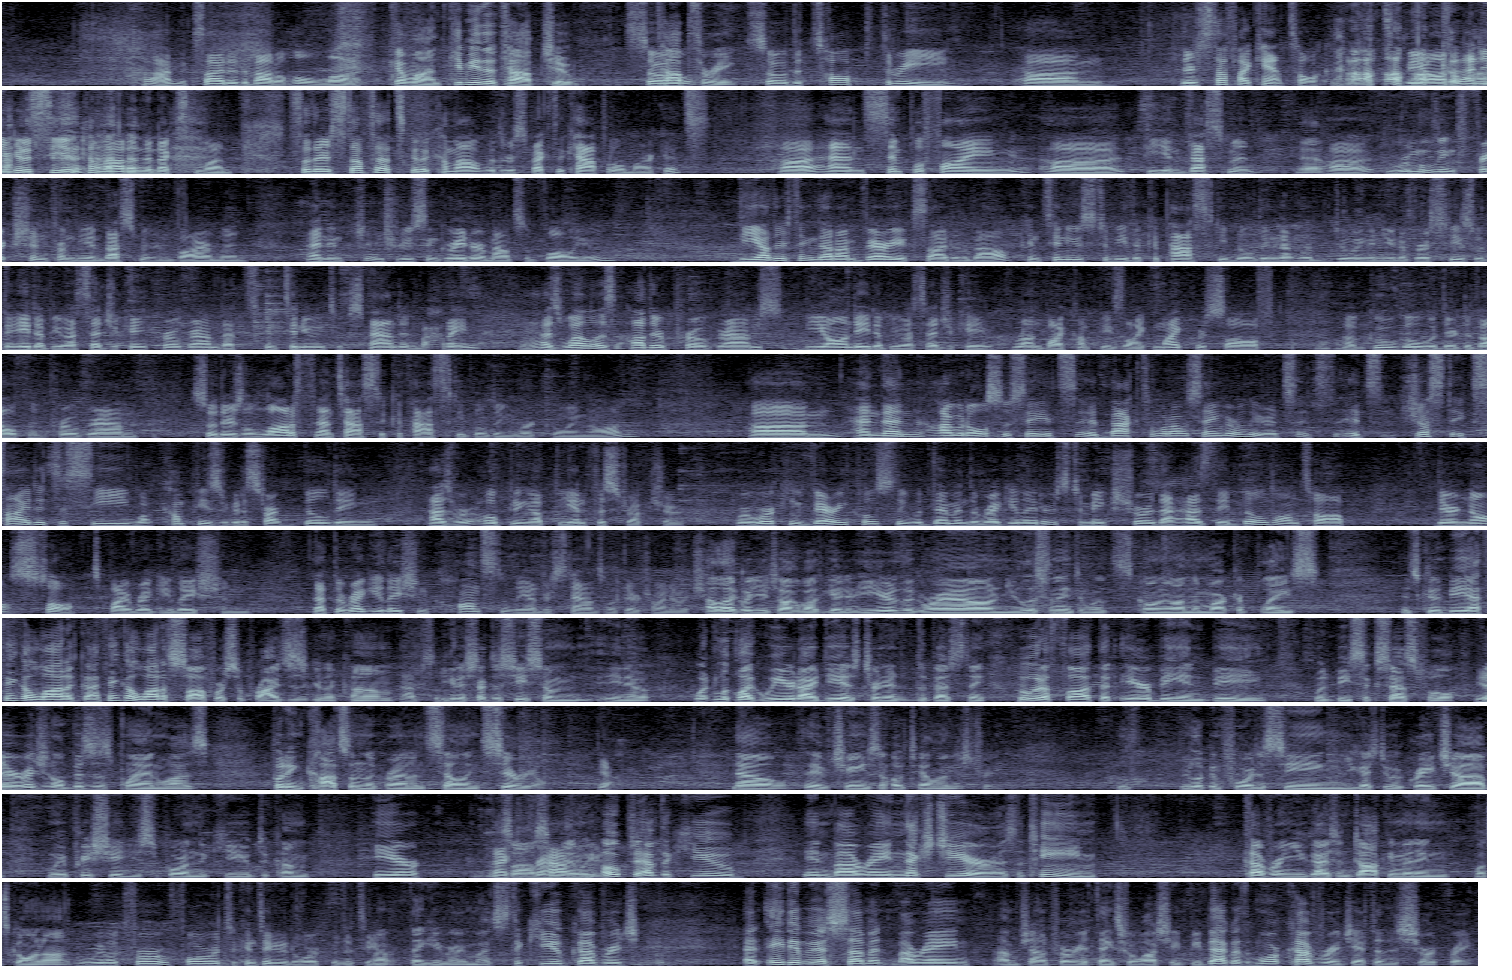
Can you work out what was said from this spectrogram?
I'm excited about a whole lot. Come on, give me the top two. So Top three. So the top three, um, there's stuff I can't talk about, to be honest, and you're going to see it come out in the next month. So there's stuff that's going to come out with respect to capital markets uh, and simplifying uh, the investment, Yeah. uh, removing friction from the investment environment, and in- introducing greater amounts of volume. The other thing that I'm very excited about continues to be the capacity building that we're doing in universities with the AWS Educate program that's continuing to expand in Bahrain, as well as other programs beyond AWS Educate run by companies like Microsoft, uh, Google with their development program. So there's a lot of fantastic capacity building work going on. Um, and then I would also say it's uh, back to what I was saying earlier. It's, it's, it's just excited to see what companies are going to start building as we're opening up the infrastructure. We're working very closely with them and the regulators to make sure that as they build on top, they're not stopped by regulation, that the regulation constantly understands what they're trying to achieve. I like what you talk about. You get your ear to the ground. You're listening to what's going on in the marketplace. It's going to be. I think a lot of. I think a lot of software surprises are going to come. Absolutely. You're going to start to see some. You know, what look like weird ideas turn into the best thing. Who would have thought that Airbnb would be successful? Yeah. Their original business plan was putting cots on the ground and selling cereal. Now they've changed the hotel industry. We're looking forward to seeing you guys do a great job. We appreciate you supporting the Cube to come here. That's Thank awesome. and we me. hope to have the Cube in Bahrain next year as the team covering you guys and documenting what's going on. We look for, forward to continue to work with the team. Thank you very much. It's the Cube coverage at AWS Summit Bahrain. I'm John Furrier. Thanks for watching. Be back with more coverage after this short break.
